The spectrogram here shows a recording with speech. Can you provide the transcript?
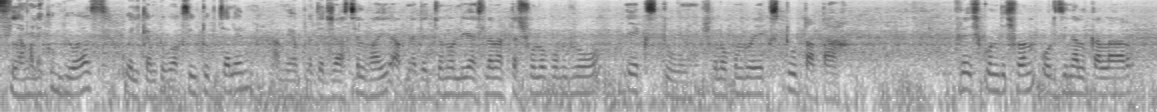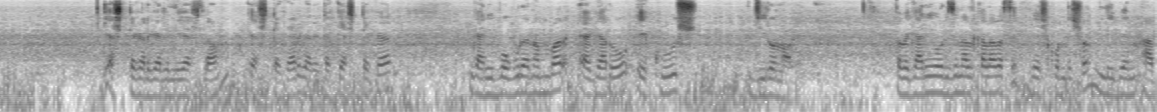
আসসালামু আলাইকুম viewers, welcome to box YouTube channel. আমি আপনাদের রাসেল ভাই, আপনাদের জন্য নিয়ে আসলাম একটা ষোলো পনেরো এক্স টু, ষোলো পনেরো X two Tata. Fresh condition original colour cash টাকার গাড়ি নিয়ে আসলাম। ক্যাশ টাকার গাড়িটা ক্যাশ টাকার গাড়ি বগুড়া নাম্বার এগারো একুশ জিরো নয়। তবে গাড়ি অরিজিনাল কালার আছে ফ্রেশ কন্ডিশন লিবেন আর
